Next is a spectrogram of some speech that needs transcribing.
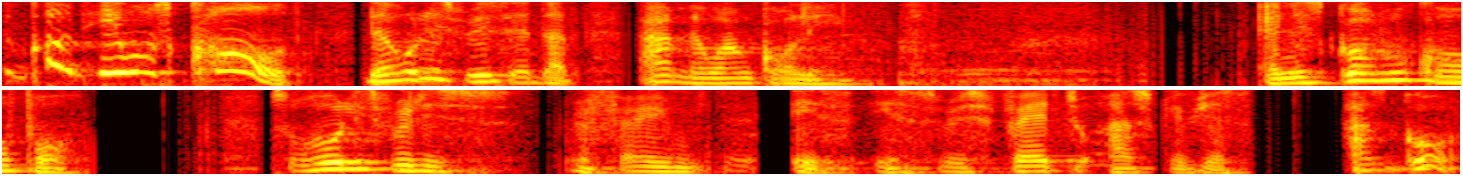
God, he was called. The Holy Spirit said that I'm the one calling him. And it's God who called Paul. So Holy Spirit is referring is, is referred to as scriptures as God.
